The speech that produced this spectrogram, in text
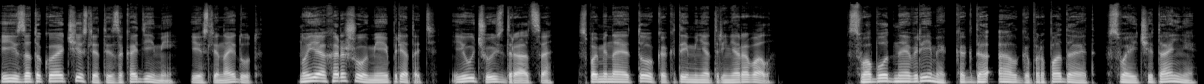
И за такое отчислят из академии, если найдут. Но я хорошо умею прятать и учусь драться, вспоминая то, как ты меня тренировал. В свободное время, когда Алга пропадает в своей читальне,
